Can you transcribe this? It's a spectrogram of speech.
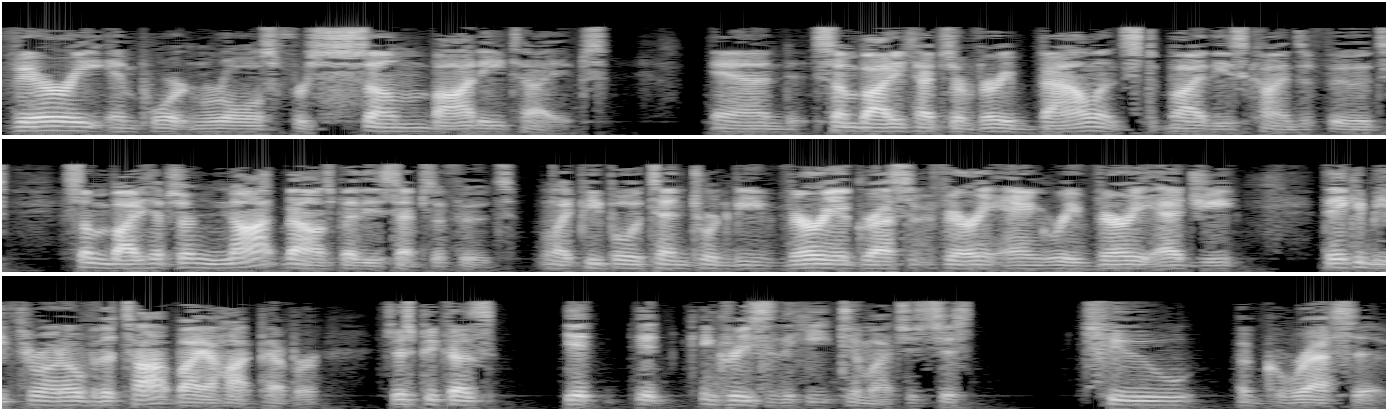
very important roles for some body types. And some body types are very balanced by these kinds of foods. Some body types are not balanced by these types of foods. Like people who tend toward to be very aggressive, very angry, very edgy, they can be thrown over the top by a hot pepper just because it, it increases the heat too much. It's just too aggressive.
